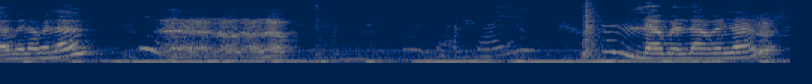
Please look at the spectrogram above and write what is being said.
Hello, hello, hello. Hello, hello, hello. Hello, hello, hello. Yes.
